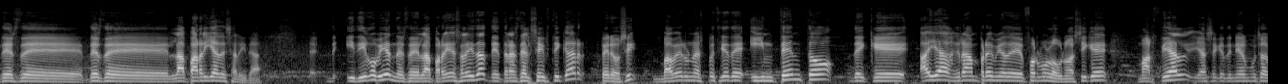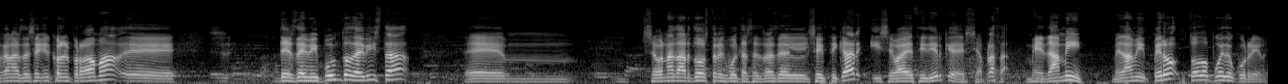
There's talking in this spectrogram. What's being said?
desde, desde la parrilla de salida. Eh, y digo bien, desde la parrilla de salida, detrás del safety car, pero sí, va a haber una especie de intento de que haya gran premio de Fórmula 1. Así que, Marcial, ya sé que tenías muchas ganas de seguir con el programa. Eh, desde mi punto de vista, se van a dar dos, tres vueltas detrás del safety car y se va a decidir que se aplaza. Me da a mí me da a mí, pero todo puede ocurrir.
